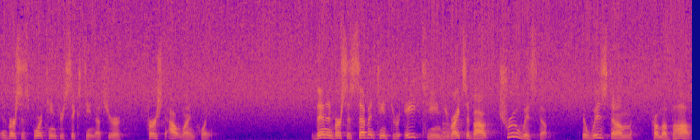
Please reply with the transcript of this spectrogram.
in verses 14 through 16. That's your first outline point. Then in verses 17 through 18, he writes about true wisdom, the wisdom from above.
